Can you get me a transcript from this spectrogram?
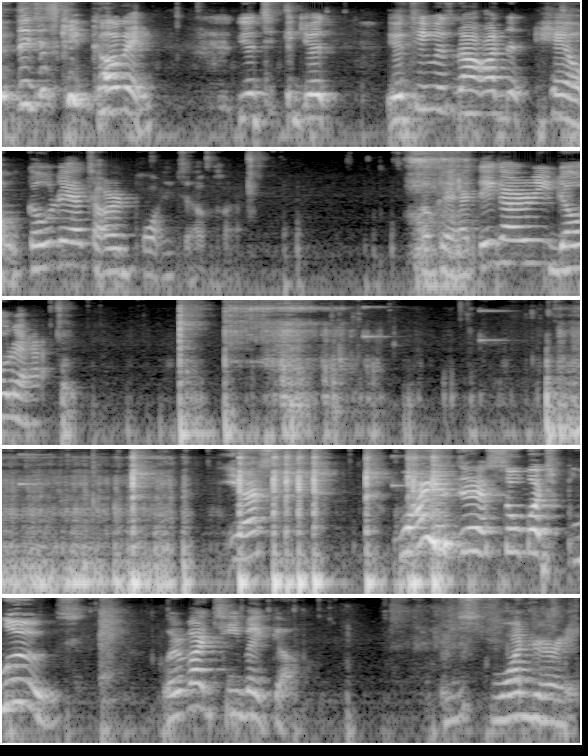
they just keep coming. Your, your, your team is not on the hill. Go there to earn points. Okay. Okay, I think I already know that. Yes. Why is there so much blues? Where did my teammate go? I'm just wondering.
